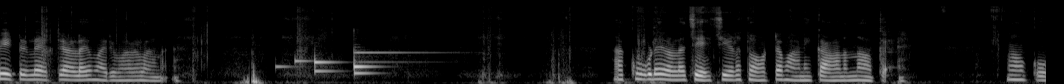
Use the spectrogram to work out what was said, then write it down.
വീട്ടിലെ ഏറ്റവും ഇളയ മരുമകളാണ്. ആ കൂടെയുള്ള ചേച്ചിയുടെ തോട്ടമാണ് ഈ കാണുന്നതൊക്കെ. നോക്കൂ.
